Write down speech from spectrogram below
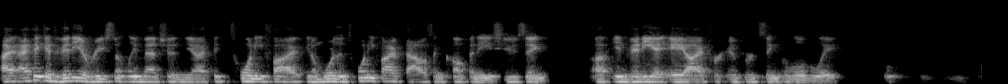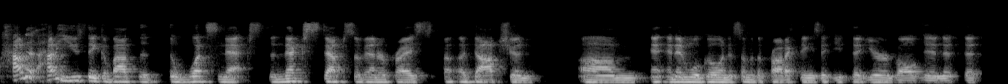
I think NVIDIA recently mentioned, know, I think 25, you know, more than 25,000 companies using uh, NVIDIA AI for inferencing globally. How do how do you think about the the what's next, the next steps of enterprise adoption? Um and then we'll go into some of the product things that you that you're involved in that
